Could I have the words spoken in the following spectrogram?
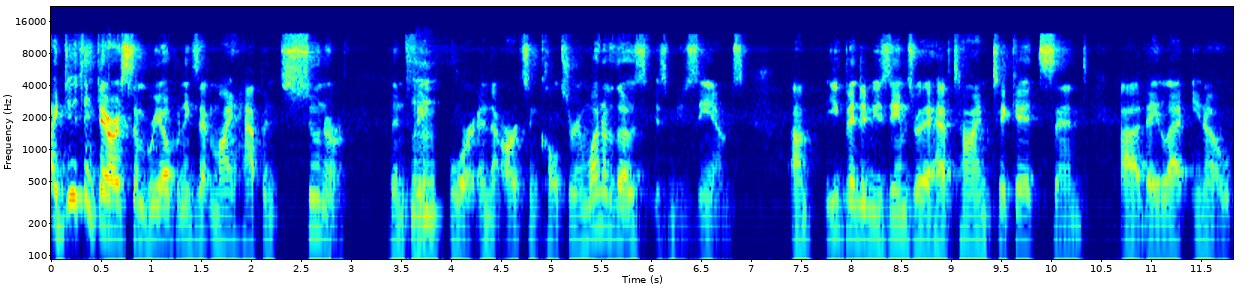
I do think there are some reopenings that might happen sooner than phase mm-hmm. four in the arts and culture, and one of those is museums. Um, you've been to museums where they have time tickets and uh, they let you know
